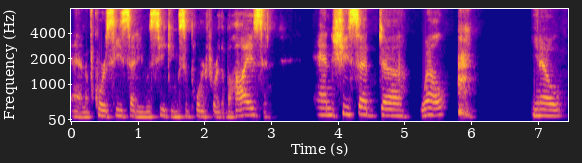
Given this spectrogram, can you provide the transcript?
and of course he said he was seeking support for the baha'is and, and she said uh, well you know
